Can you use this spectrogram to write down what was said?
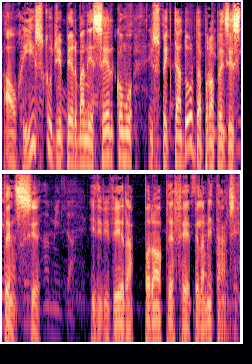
há o risco de permanecer como espectador da própria existência e de viver a própria fé pela metade.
